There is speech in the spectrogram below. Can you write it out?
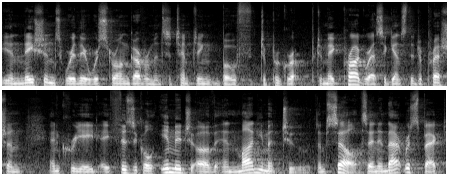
in nations where there were strong governments attempting both to, to make progress against the Depression and create a physical image of and monument to themselves. And in that respect,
